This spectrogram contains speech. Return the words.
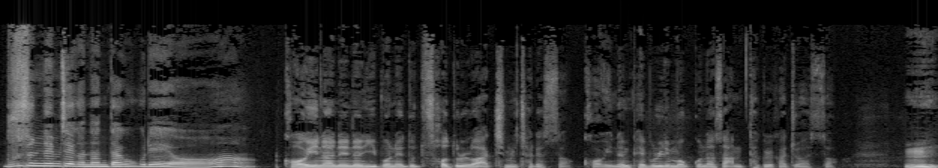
무슨 냄새가 난다고 그래요? 거인 아내는 이번에도 서둘러 아침을 차렸어. 거인은 배불리 먹고 나서 암탉을 가져왔어. 음,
